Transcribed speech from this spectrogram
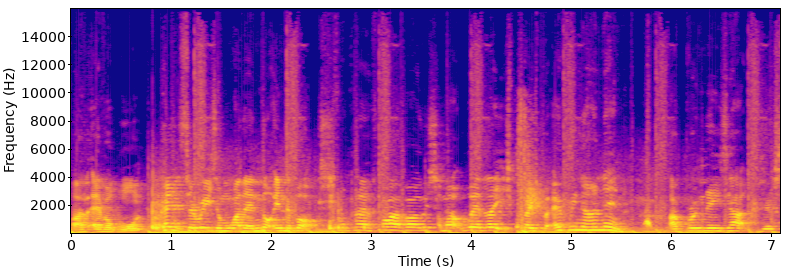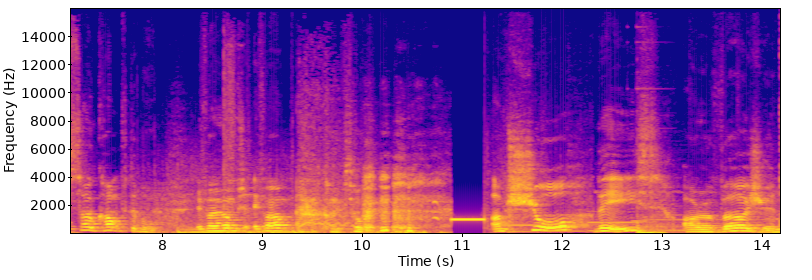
I've ever worn. Hence the reason why they're not in the box. If I'm playing five O's, I might wear the latest plates, but every now and then I bring these out because they're so comfortable. If I'm, if I'm, I can't even talk. I'm sure these are a version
